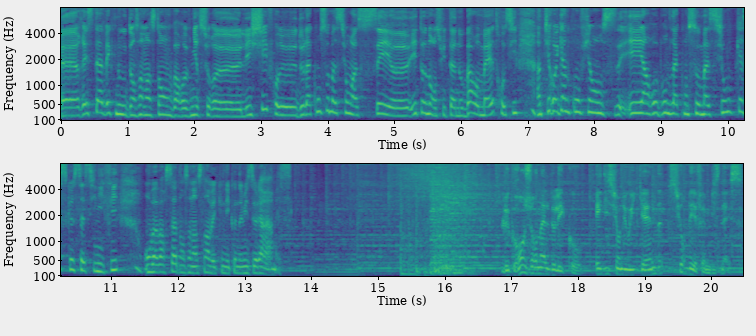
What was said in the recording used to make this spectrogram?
Euh, restez avec nous. Dans un instant, on va revenir sur euh, les chiffres de, la consommation assez étonnants suite à nos baromètres. Aussi, un petit regain de confiance et un rebond de la consommation. Qu'est-ce que ça signifie? On va voir ça dans un instant avec une économiste de l'air Hermès. Le grand journal de l'écho, édition du week-end sur BFM Business.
